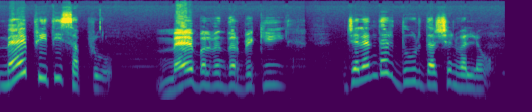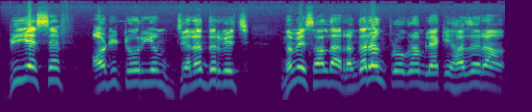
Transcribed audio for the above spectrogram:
ਮੈਂ ਪ੍ਰੀਤੀ ਸਪਰੂ ਮੈਂ ਬਲਵਿੰਦਰ ਬਿੱਕੀ ਜਲੰਧਰ ਦੂਰਦਰਸ਼ਨ ਵੱਲੋਂ ਬੀਐਸਐਫ ਆਡੀਟੋਰੀਅਮ ਜਲੰਧਰ ਵਿੱਚ ਨਵੇਂ ਸਾਲ ਦਾ ਰੰਗਾਰੰਗ ਪ੍ਰੋਗਰਾਮ ਲੈ ਕੇ ਹਾਜ਼ਰ ਹਾਂ।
